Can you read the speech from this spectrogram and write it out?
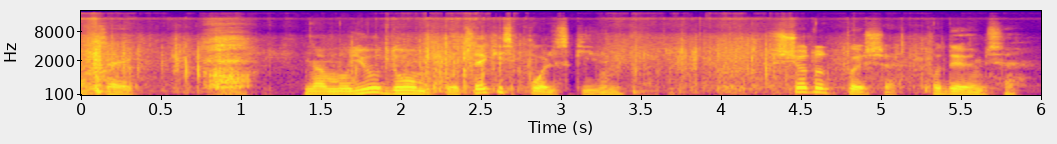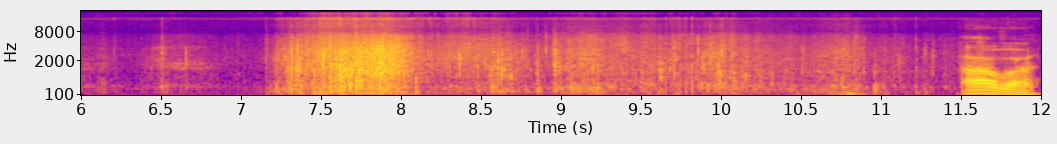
Оцей. На мою думку, це якийсь польський він. Що тут пише? Подивимося. Ава.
